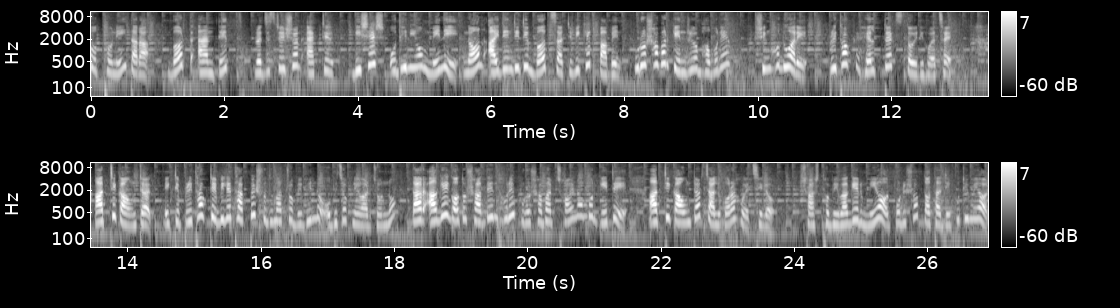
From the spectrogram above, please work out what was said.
তথ্য নেই, তারা বার্থ অ্যান্ড ডেথ রেজিস্ট্রেশন অ্যাক্টের বিশেষ অধিনিয়ম মেনে নন আইডেন্টিটি বার্থ সার্টিফিকেট পাবেন। পুরসভার কেন্দ্রীয় ভবনে সিংহদুয়ারে পৃথক হেল্প ডেস্ক তৈরি হয়েছে। আটটি কাউন্টার। একটি পৃথক টেবিলে থাকবে শুধুমাত্র বিভিন্ন অভিযোগ নেওয়ার জন্য। তার আগে গত সাত দিন ধরে পুরসভার ছয় নম্বর গেটে আটটি কাউন্টার চালু করা হয়েছিল। স্বাস্থ্য বিভাগের মেয়র, পরিষদ তথা ডেপুটি মেয়র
